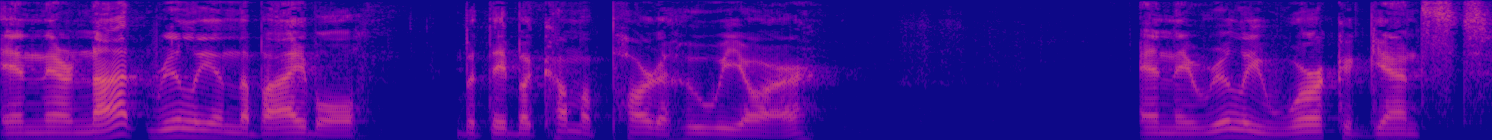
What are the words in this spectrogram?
and they're not really in the Bible, but they become a part of who we are. And they really work against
